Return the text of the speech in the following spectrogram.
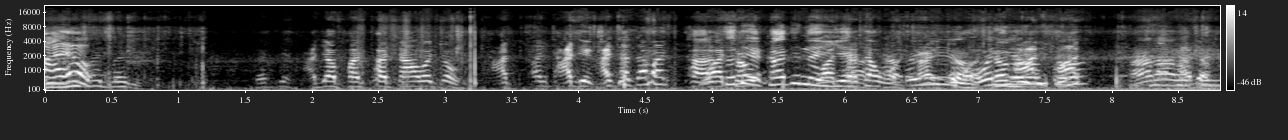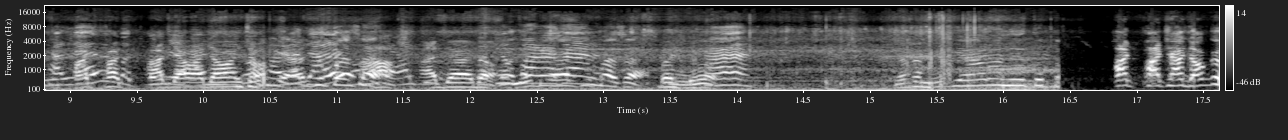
આયો. આજે ફાટ ફાટ ના આવો છો અને થાર દેખાય તમને થાર દેખાતી નહીં યાર. થાર લેવા જવાનું છો આજુ આજે આજો આજુ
